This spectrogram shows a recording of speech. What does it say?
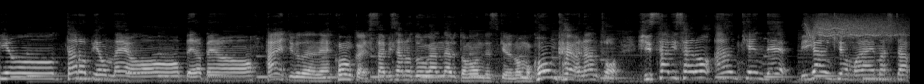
ぴよータロピョンだよ。ーペロペロ。はいということでね今回久々の動画になると思うんですけれども今回はなんと久々の案件で美顔器をもらいました。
